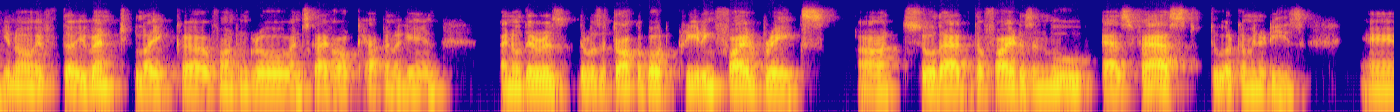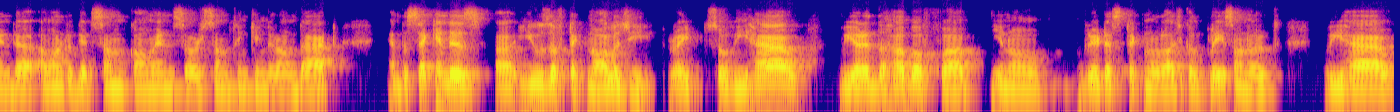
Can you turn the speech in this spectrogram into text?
you know, if the event like uh, Fountain Grove and Skyhawk happen again, I know there is there was a talk about creating fire breaks uh, so that the fire doesn't move as fast to our communities. And uh, I want to get some comments or some thinking around that. And the second is uh, use of technology, right? So we have, we are at the hub of, uh, you know, greatest technological place on earth. We have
